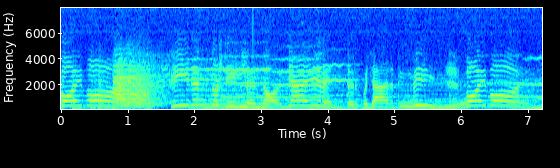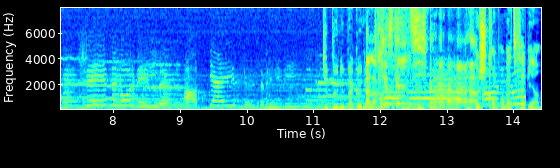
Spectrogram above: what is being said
Voi, voi, tiden står stille når jeg venter på kjæresten min. Voi, voi, skjebnen vår ville at jeg skulle bli din. Tu peux ne pas connaître. Alors, qu'est-ce qu'elle dit? Euh, Je comprends pas très bien.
